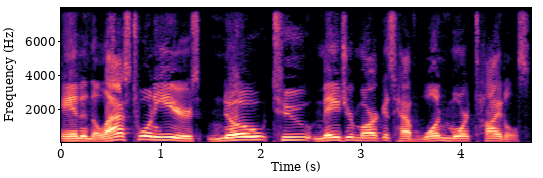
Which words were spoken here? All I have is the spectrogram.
And in the last 20 years, no two major markets have won more titles.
